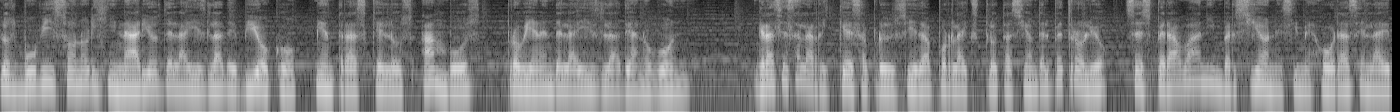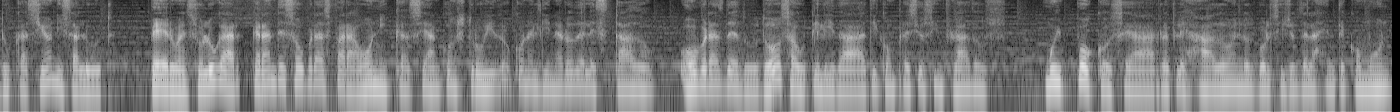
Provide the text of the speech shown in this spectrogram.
los Bubi son originarios de la isla de Bioko, mientras que los ambos provienen de la isla de Anobón. Gracias a la riqueza producida por la explotación del petróleo, se esperaban inversiones y mejoras en la educación y salud. Pero en su lugar, grandes obras faraónicas se han construido con el dinero del Estado, obras de dudosa utilidad y con precios inflados. Muy poco se ha reflejado en los bolsillos de la gente común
